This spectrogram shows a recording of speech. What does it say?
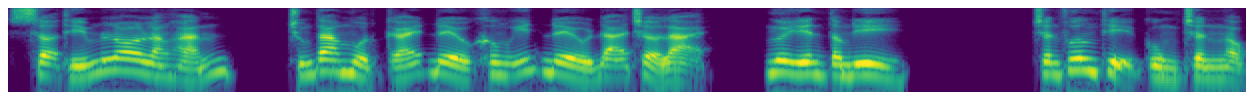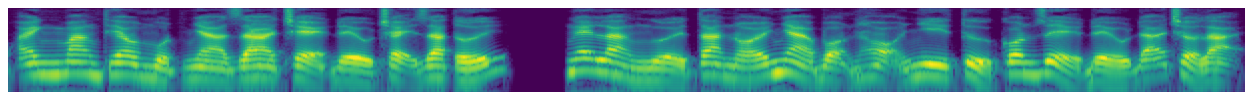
sợ thím lo lắng hắn, chúng ta một cái đều không ít đều đã trở lại, ngươi yên tâm đi. Trần Phương Thị cùng Trần Ngọc Anh mang theo một nhà già trẻ đều chạy ra tới, nghe làng người ta nói nhà bọn họ nhi tử con rể đều đã trở lại.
